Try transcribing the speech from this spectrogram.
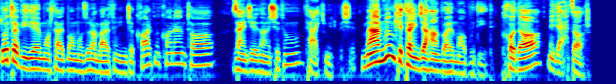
دو تا ویدیو مرتبط با موضوعم براتون اینجا کارت می‌کنم تا زنجیره دانشتون تکمیل بشه. ممنون که تا اینجا همراه ما بودید. خدا نگهدار.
